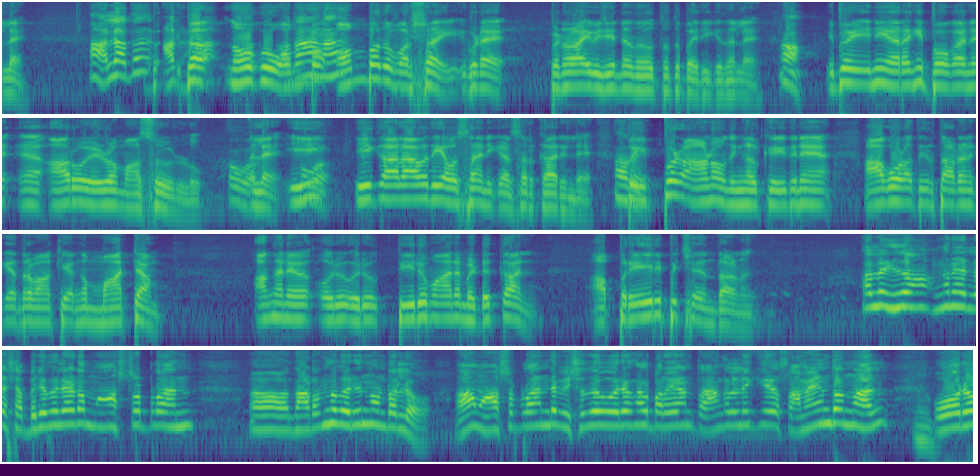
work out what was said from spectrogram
അല്ലേ? അല്ല അത് നോക്കൂ ഒമ്പത് വർഷമായി ഇവിടെ പിണറായി വിജയന്റെ നേതൃത്വത്തിൽ ഭരിക്കുന്നത് ആ. ഇപ്പൊ ഇനി ഇറങ്ങി പോകാൻ ആറോ ഏഴോ മാസമേ ഉള്ളൂ ഉവ്വ്, അല്ലേ? ഈ ഈ കാലാവധി അവസാനിക്കാൻ സർക്കാരിന്റെ. അപ്പൊ ഇപ്പോഴാണോ നിങ്ങൾക്ക് ഇതിനെ ആഗോള തീർത്ഥാടന കേന്ദ്രമാക്കി അങ്ങ് മാറ്റാം? അങ്ങനെ ഒരു ഒരു തീരുമാനമെടുക്കാൻ ആ പ്രേരിപ്പിച്ചത് എന്താണ്? അല്ല ഇത് അങ്ങനെയല്ല. ശബരിമലയുടെ മാസ്റ്റർ പ്ലാൻ ആ, നടന്നു വരുന്നുണ്ടല്ലോ. ആ മാസ്റ്റർ പ്ലാനിന്റെ വിശദവിവരങ്ങൾ പറയാൻ താങ്കൾ എനിക്ക് സമയം തന്നാൽ ഓരോ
